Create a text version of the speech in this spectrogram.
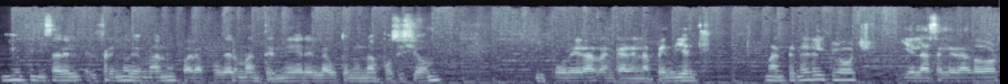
y utilizar el, freno de mano para poder mantener el auto en una posición y poder arrancar en la pendiente. Mantener el clutch y el acelerador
